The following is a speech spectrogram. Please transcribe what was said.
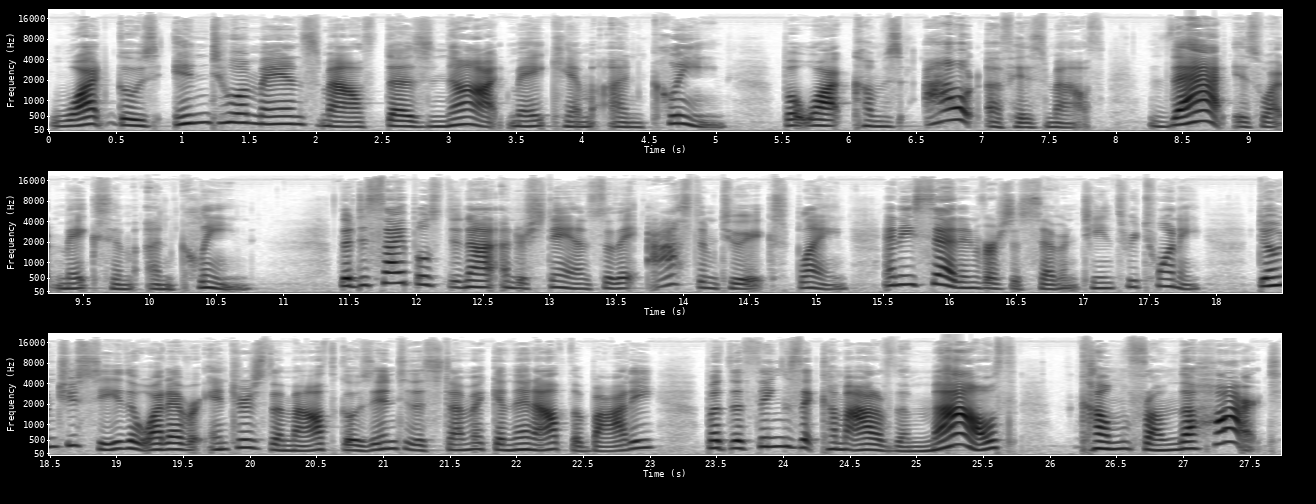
What goes into a man's mouth does not make him unclean but what comes out of his mouth, that is what makes him unclean. The disciples did not understand, so they asked him to explain, and he said in verses 17 through 20, Don't you see that whatever enters the mouth goes into the stomach and then out the body? But the things that come out of the mouth come from the heart,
